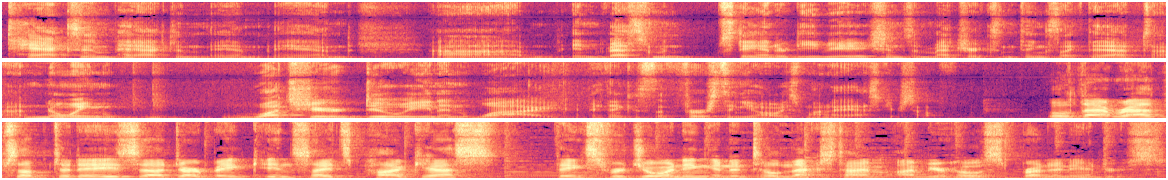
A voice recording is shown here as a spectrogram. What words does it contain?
tax impact and and and um, investment standard deviations and metrics and things like that. Uh, knowing what you're doing and why, I think, is the first thing you always want to ask yourself. Well, that wraps up today's uh, Dartbank Insights podcast. Thanks for joining, and until next time, I'm your host, Brendan Andrews.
